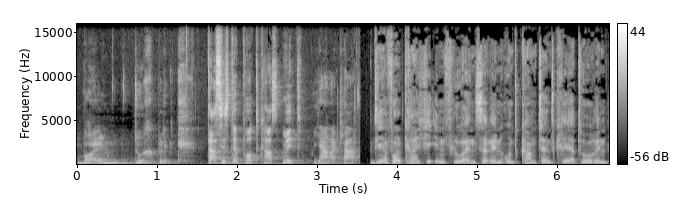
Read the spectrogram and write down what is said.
wollen Durchblick. Das ist der Podcast mit Jana Klaas. Die erfolgreiche Influencerin und Content-Kreatorin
